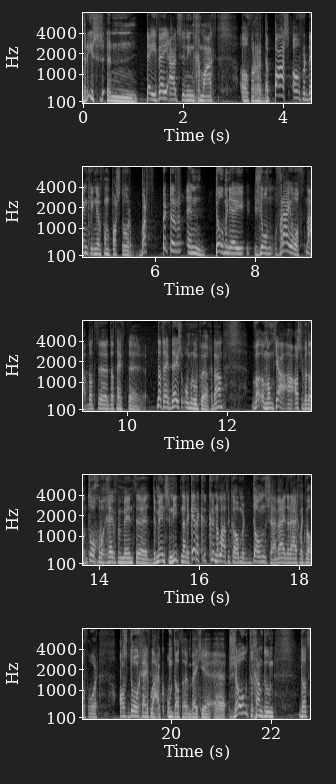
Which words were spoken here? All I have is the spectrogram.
er is een tv-uitzending gemaakt over de paasoverdenkingen van pastoor Bart Putter en dominee John Vrijhof. Nou, dat, uh, dat, heeft, uh, dat heeft deze omroep uh, gedaan. Want ja, als we dan toch op een gegeven moment de mensen niet naar de kerk kunnen laten komen... dan zijn wij er eigenlijk wel voor als doorgeefluik om dat een beetje zo te gaan doen dat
